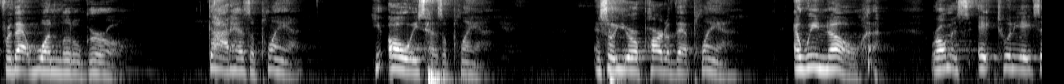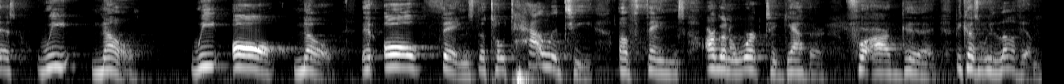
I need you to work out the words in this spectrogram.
for that one little girl. God has a plan. He always has a plan. And so you're a part of that plan. And we know. Romans 8 28 says, We know, we all know that all things, the totality of things, are going to work together for our good because we love Him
